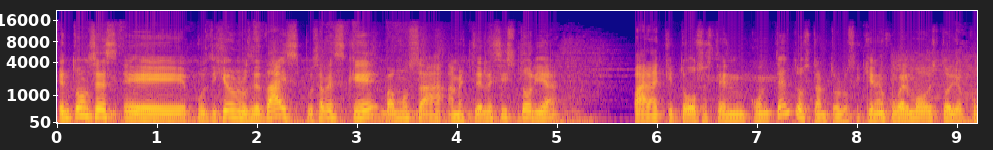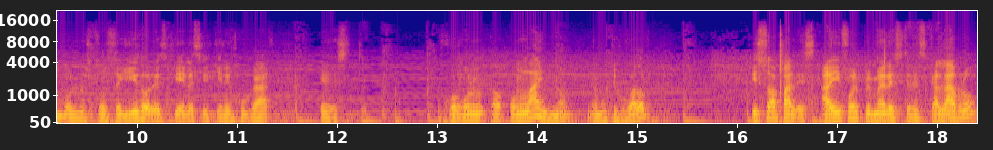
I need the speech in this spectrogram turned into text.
Entonces, eh, pues dijeron los de DICE, pues sabes qué, vamos a, a, meterles historia para que todos estén contentos, tanto los que quieren jugar el modo historia como nuestros seguidores fieles que quieren jugar este juego online, ¿no? De multijugador y Zópales. Ahí fue el primer este, descalabro.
